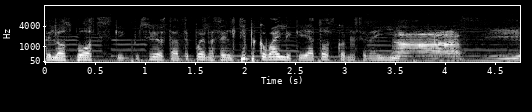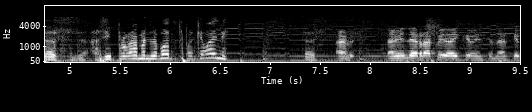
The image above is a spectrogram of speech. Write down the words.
de, los bots, que inclusive hasta te pueden hacer el típico baile que ya todos conocen ahí. Ah, sí. Entonces, así programan el bot para que baile. Entonces, también de rápido hay que mencionar que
